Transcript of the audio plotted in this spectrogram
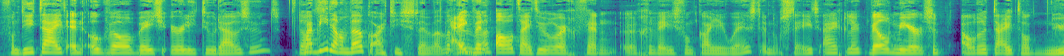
van die tijd. En ook wel een beetje early 2000. Dat- Maar wie dan? Welke artiesten? Wat, Ja, ik ben altijd heel erg fan eh, geweest van Kanye West. En nog steeds eigenlijk. Wel meer zijn oudere tijd dan nu,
